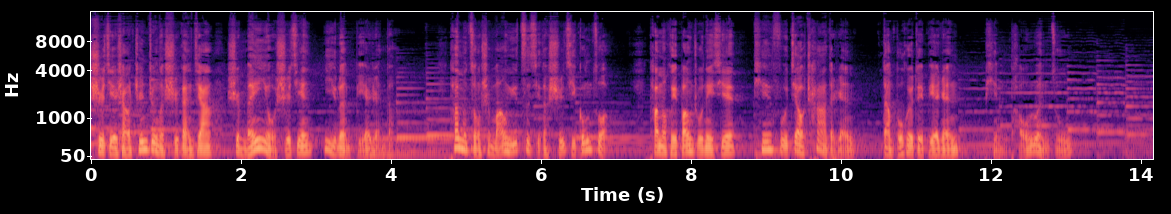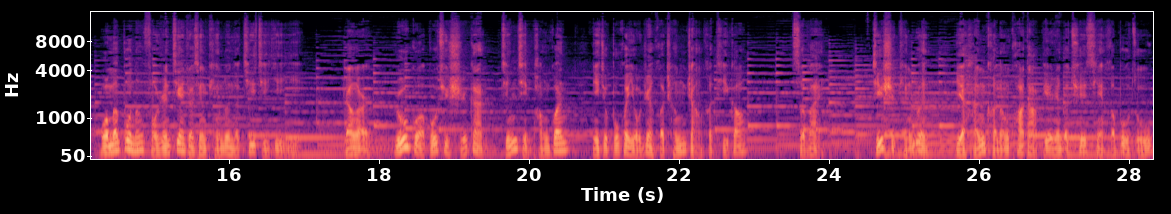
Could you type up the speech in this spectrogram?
世界上真正的实干家是没有时间议论别人的，他们总是忙于自己的实际工作。他们会帮助那些天赋较差的人，但不会对别人。品头论足。我们不能否认建设性评论的积极意义，然而，如果不去实干，仅仅旁观，你就不会有任何成长和提高。此外，即使评论，也很可能夸大别人的缺陷和不足，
